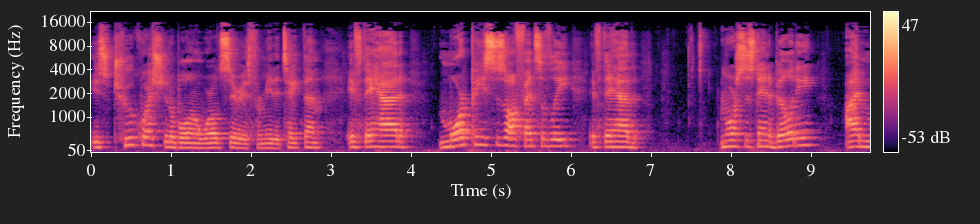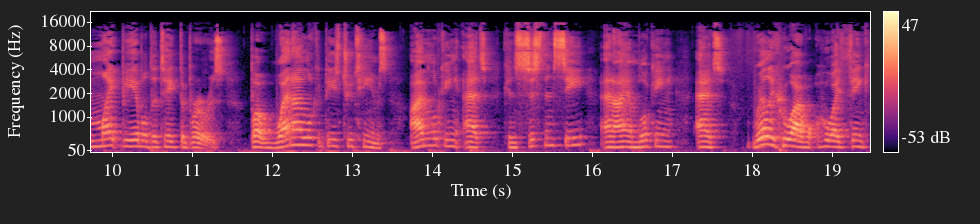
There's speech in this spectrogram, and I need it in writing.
is too questionable in a World Series for me to take them. If they had more pieces offensively, if they had more sustainability, I might be able to take the Brewers. But when I look at these two teams, I'm looking at consistency and I am looking at really who I who I think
